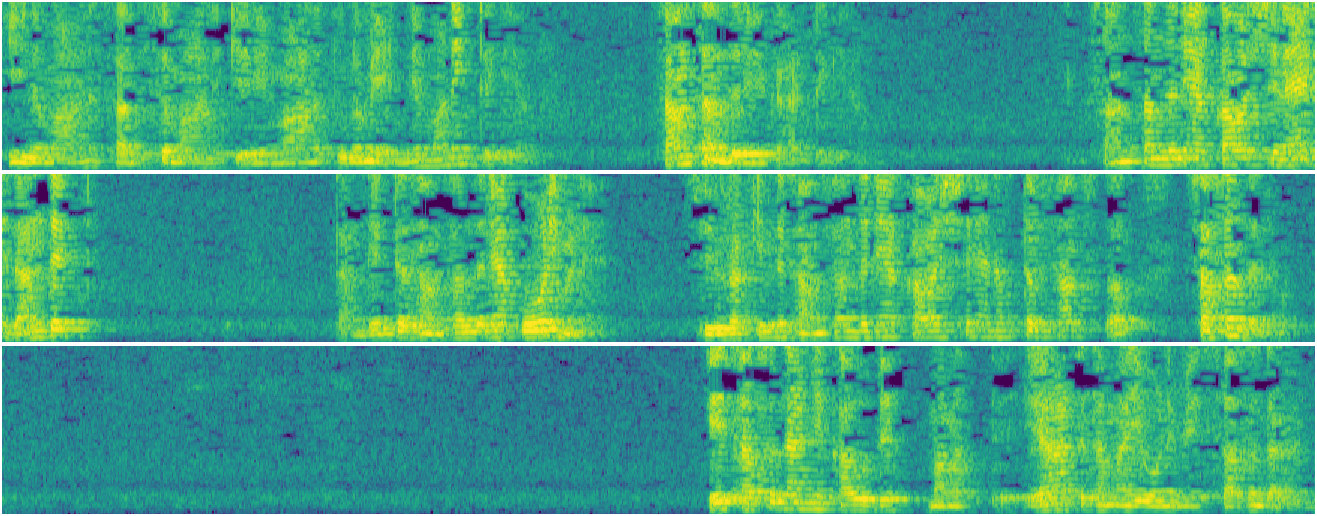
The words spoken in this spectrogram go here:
හීනමාන, සදිසමාන කියන මාන තුනම එන්නේ මනින්ට කියන. සංසන්දනය කරන්න කියන. සංසන්දනයක් අවශ්‍ය නැහැ දන් දෙන්න. දන් දෙන්න සංසන්දනයක් ඕනෙම නැහැ. සිල් රකින්න සංසන්දනයක් අවශ්‍ය නැහැ නමුත් සසඳනවා. ඒ සසඳන්නේ කවුද? මමත්. එයාට තමයි ඕනේ මේ සසඳගන්න.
